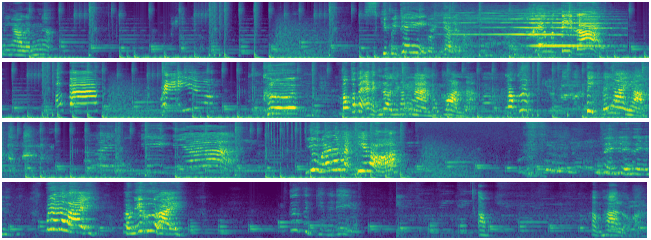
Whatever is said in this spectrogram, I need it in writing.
มีงานอะไรมั้งเนี่ย สกิปปี้จี้ตัวเหี้ยอะไรวะเครมันติดอะป๊าป๊า where are you คือมันก็เป็นแอร์ที่เราใช้ทำงานทุกวันอะ เราก็ติดได้ไงอะ อะไรของพี่เนี่ย อยู่ไม่ได้ในแผนที่หรอ มภาษณ์เหรอคะ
